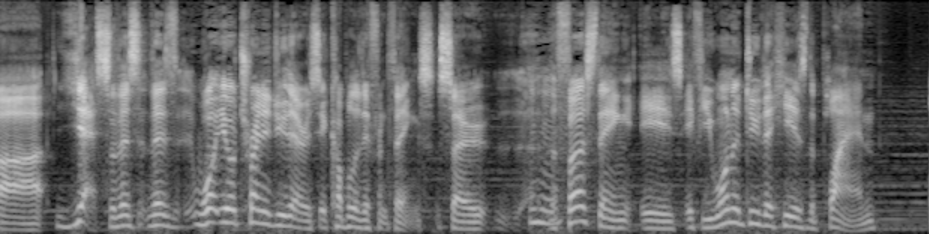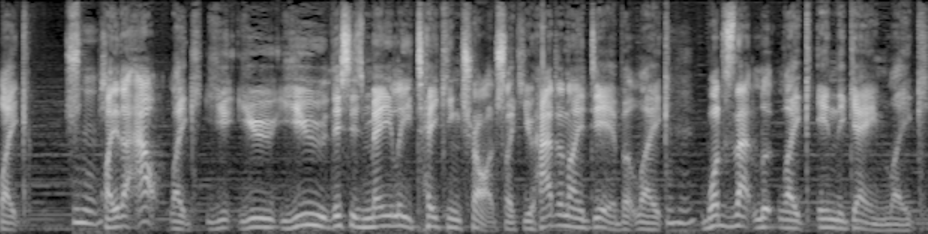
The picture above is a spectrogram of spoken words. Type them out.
Uh yes, so there's there's what you're trying to do there is a couple of different things. So th- the first thing is if you want to do the here's the plan, like Mhm. play that out. Like you you you this is mainly taking charge. Like you had an idea, but like Mhm. what does that look like in the game? Like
